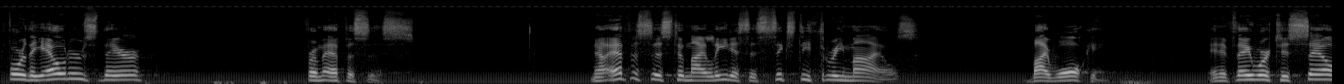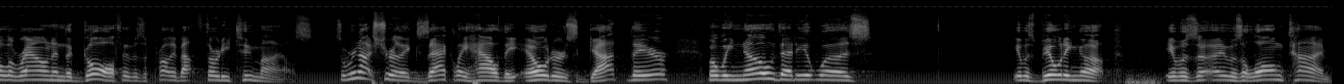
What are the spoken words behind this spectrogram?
for the elders there from Ephesus. Now, Ephesus to Miletus is 63 miles by walking. And if they were to sail around in the Gulf, it was probably about 32 miles. So we're not sure exactly how the elders got there, but we know that it was it was building up. It was a, it was a long time.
